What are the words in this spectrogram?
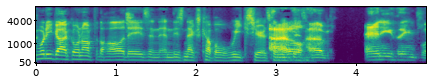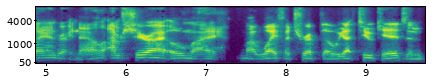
What do you got going on for the holidays and, and these next couple of weeks here? I don't have anything planned right now. I'm sure I owe my my wife a trip though. We got two kids and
